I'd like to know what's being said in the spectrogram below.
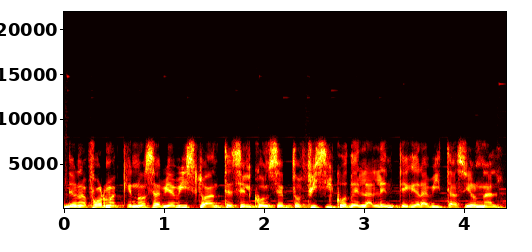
de una forma que no se había visto antes el concepto físico de la lente gravitacional.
